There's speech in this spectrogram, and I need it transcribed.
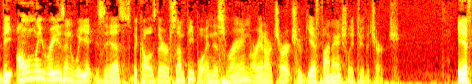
The only reason we exist is because there are some people in this room or in our church who give financially to the church. If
